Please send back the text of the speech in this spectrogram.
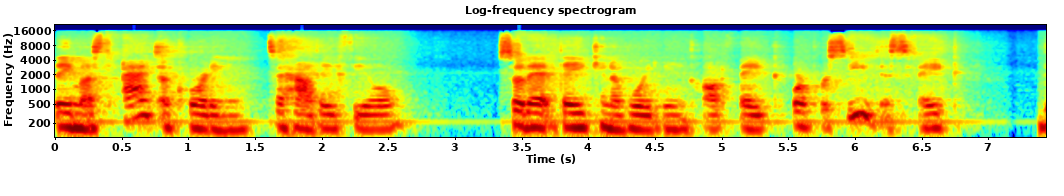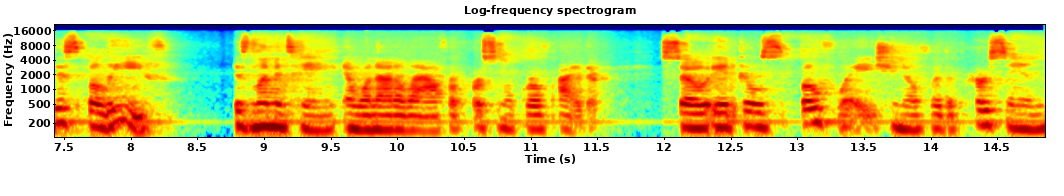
they must act according to how they feel so that they can avoid being called fake or perceived as fake, this belief is limiting and will not allow for personal growth either. So it goes both ways, you know, for the person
